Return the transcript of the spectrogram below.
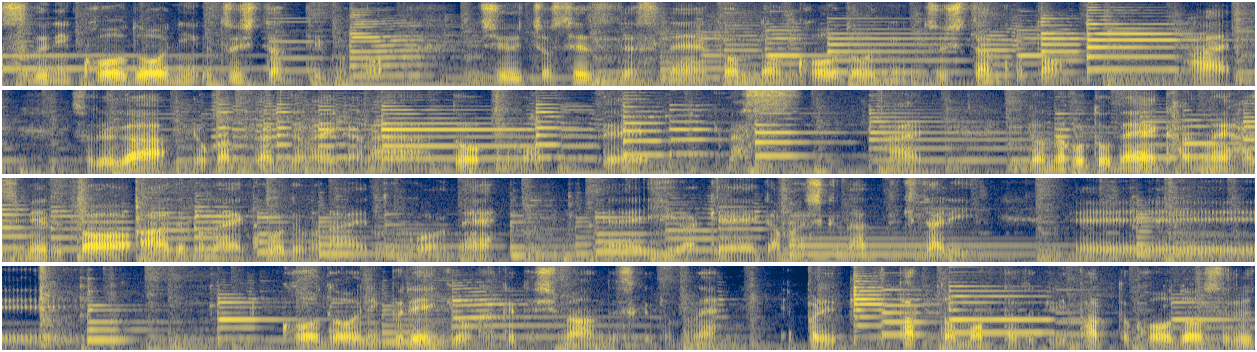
すぐに行動に移したっていうこと躊躇せずですねどんどん行動に移したこと。はい。それが良かったんじゃないかなと思っています。はい。いろんなことをね考え始めるとああでもないこうでもないとこうね、えー、言い訳がましくなってきたり、えー、行動にブレーキをかけてしまうんですけどもね。やっぱりパッと思った時にパッと行動する。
